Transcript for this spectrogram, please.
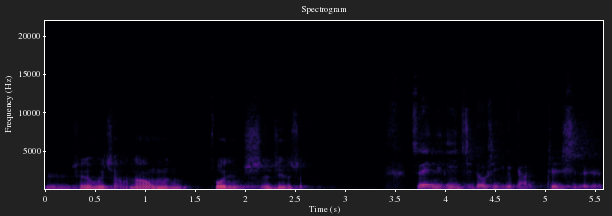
嗯，谁都会讲。那我们做一点实际的事。所以你一直都是一个比较真实的人。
